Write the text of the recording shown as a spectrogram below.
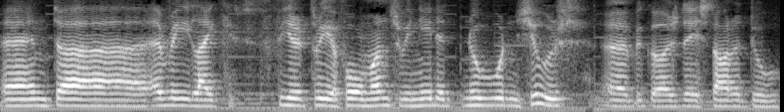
And uh, every like three, three or four months, we needed new wooden shoes uh, because they started to,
